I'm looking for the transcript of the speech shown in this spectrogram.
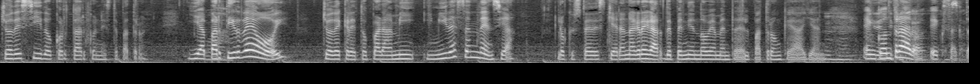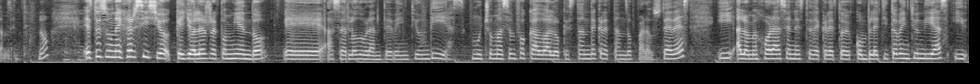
yo decido cortar con este patrón. Y a partir de hoy, yo decreto para mí y mi descendencia lo que ustedes quieran agregar, dependiendo obviamente del patrón que hayan encontrado. Exactamente, ¿no? Este es un ejercicio que yo les recomiendo eh, hacerlo durante 21 días, mucho más enfocado a lo que están decretando para ustedes y a lo mejor hacen este decreto completito 21 días y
